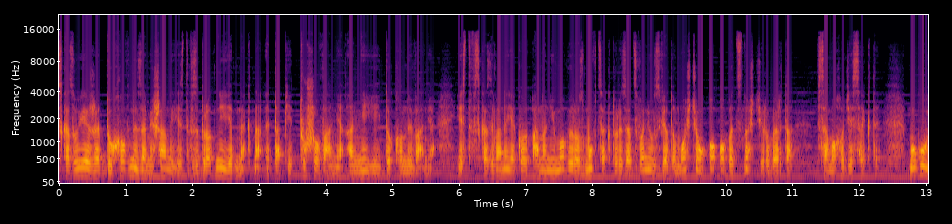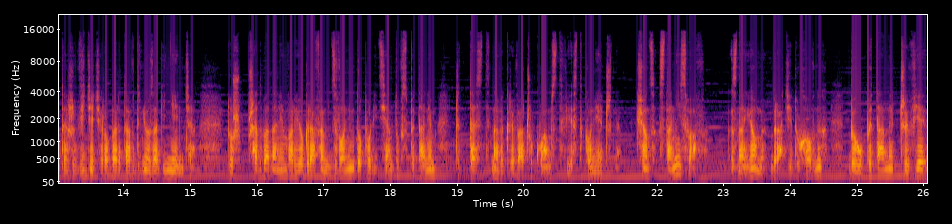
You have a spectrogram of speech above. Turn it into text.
wskazuje, że duchowny zamieszany jest w zbrodni jednak na etapie tuszowania, a nie jej dokonywania. Jest wskazywany jako anonimowy rozmówca, który zadzwonił z wiadomością o obecności Roberta w samochodzie sekty. Mógł też widzieć Roberta w dniu zaginięcia. Tuż przed badaniem wariografem dzwonił do policjantów z pytaniem, czy test na wykrywaczu kłamstw jest konieczny. Ksiądz Stanisław, znajomy braci duchownych, był pytany, czy wie,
